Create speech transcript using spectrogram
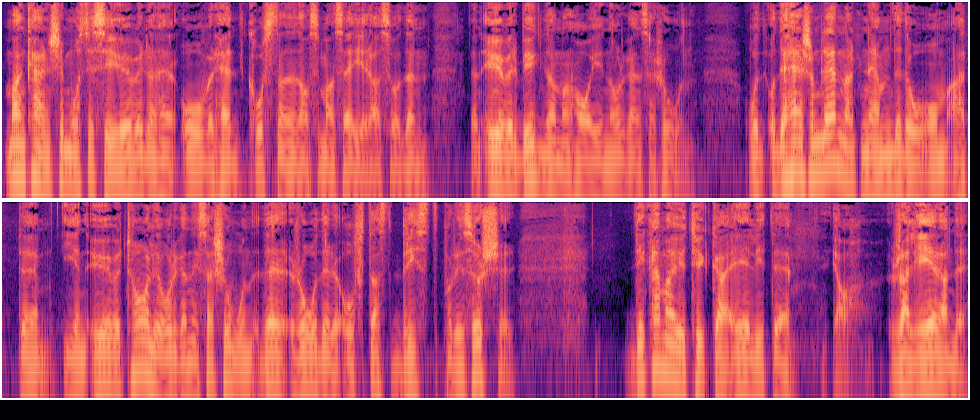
man kanske måste se över den här overheadkostnaden som man säger, alltså den, den överbyggnad man har i en organisation. Och, och det här som Lennart nämnde då om att eh, i en övertalig organisation där råder det oftast brist på resurser. Det kan man ju tycka är lite ja, raljerande.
